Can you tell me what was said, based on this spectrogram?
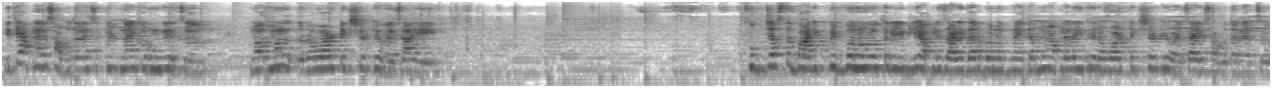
इथे आपल्याला साबुदाण्याचं पीठ नाही करून घ्यायचं. नॉर्मल रवाळ टेक्स्चर ठेवायचं आहे. खूप जास्त बारीक पीठ बनवलं तर इडली आपली जाळीदार बनत नाही. त्यामुळे आपल्याला इथे रवाळ टेक्स्चर ठेवायचं आहे साबुदाण्याचं.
